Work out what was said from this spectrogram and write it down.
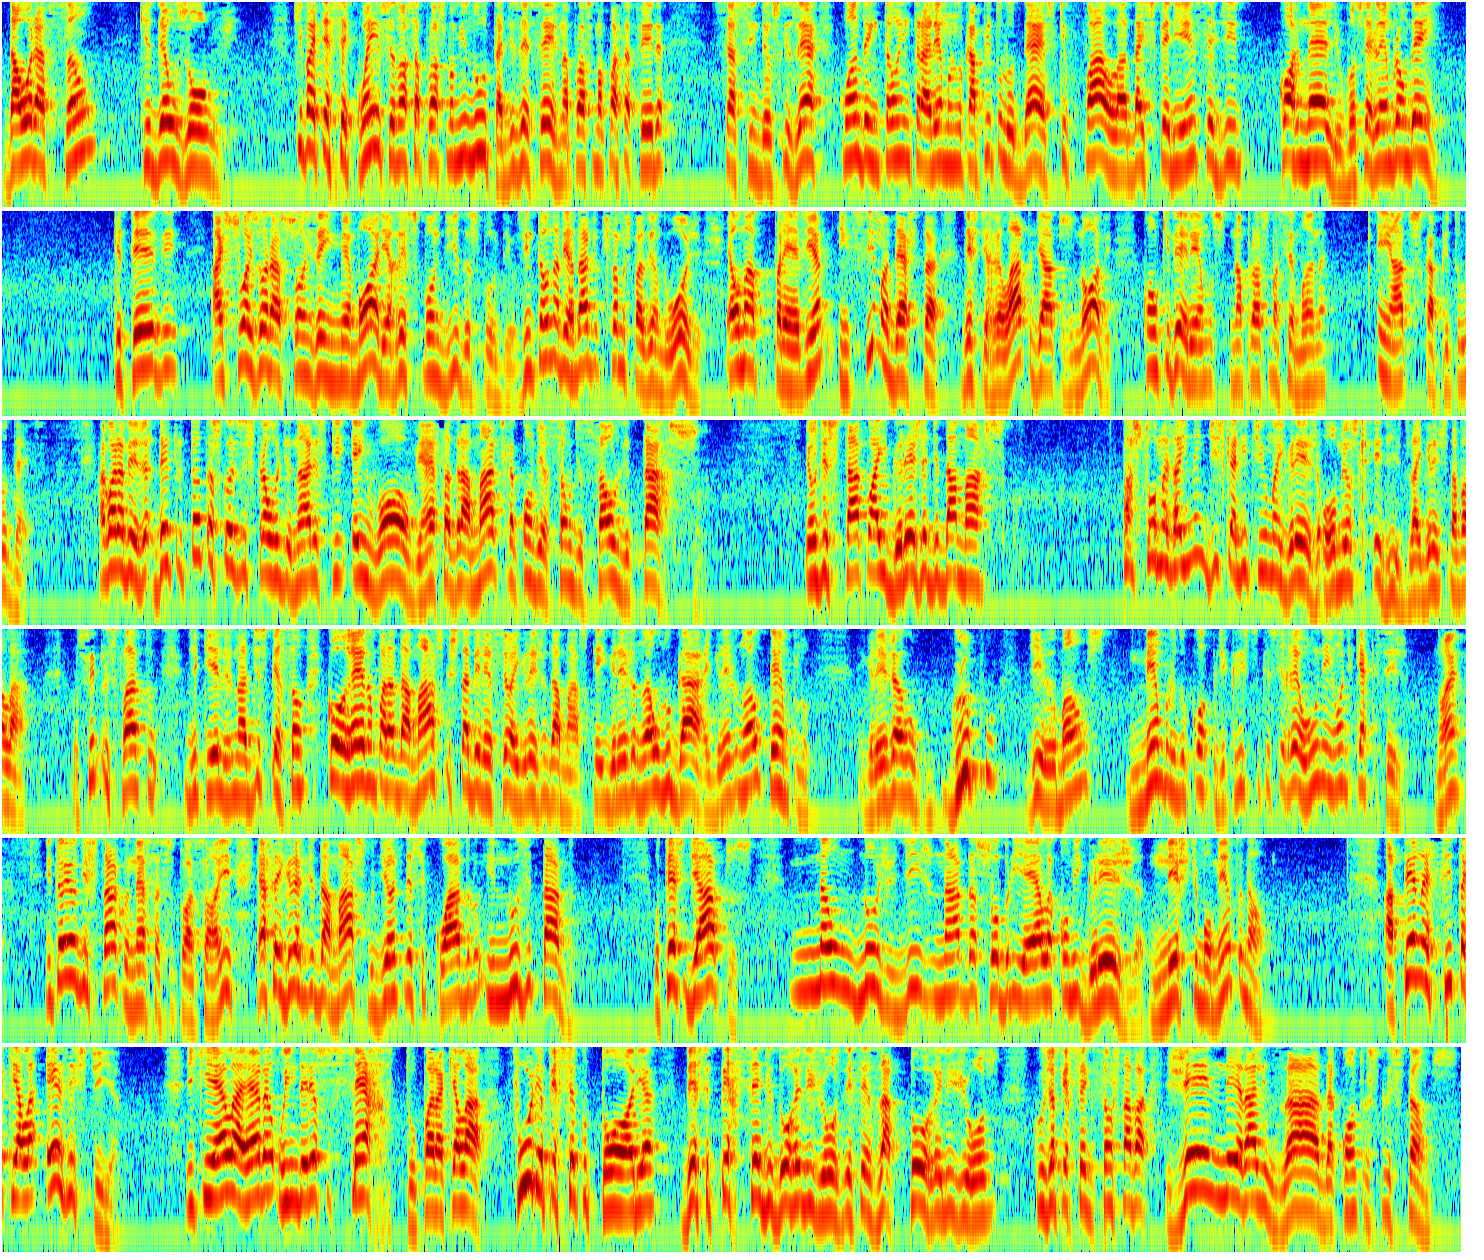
da oração que Deus ouve que vai ter sequência nossa próxima minuta, 16, na próxima quarta-feira, se assim Deus quiser, quando então entraremos no capítulo 10, que fala da experiência de Cornélio. Vocês lembram bem? Que teve as suas orações em memória respondidas por Deus. Então, na verdade, o que estamos fazendo hoje é uma prévia em cima desta, deste relato de Atos 9, com o que veremos na próxima semana em Atos capítulo 10. Agora veja, dentre tantas coisas extraordinárias que envolvem essa dramática conversão de Saulo de Tarso, eu destaco a igreja de Damasco. Pastor, mas aí nem diz que ali tinha uma igreja. Ô, oh, meus queridos, a igreja estava lá. O simples fato de que eles, na dispersão, correram para Damasco, estabeleceu a igreja de Damasco. Que a igreja não é o lugar, a igreja não é o templo. A igreja é o grupo de irmãos, membros do corpo de Cristo, que se reúnem onde quer que seja, não é? Então eu destaco nessa situação aí essa igreja de Damasco diante desse quadro inusitado. O texto de Atos não nos diz nada sobre ela como igreja, neste momento não. Apenas cita que ela existia e que ela era o endereço certo para aquela fúria persecutória desse perseguidor religioso, desse exator religioso, cuja perseguição estava generalizada contra os cristãos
